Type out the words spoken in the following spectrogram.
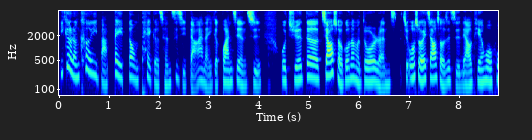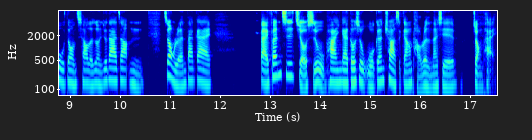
一个人刻意把被动 take 成自己档案的一个关键字。我觉得交手过那么多人，就我所谓交手是指聊天或互动敲的时候，你就大概知道，嗯，这种人大概。百分之九十五趴应该都是我跟 Charles 刚刚讨论的那些状态，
